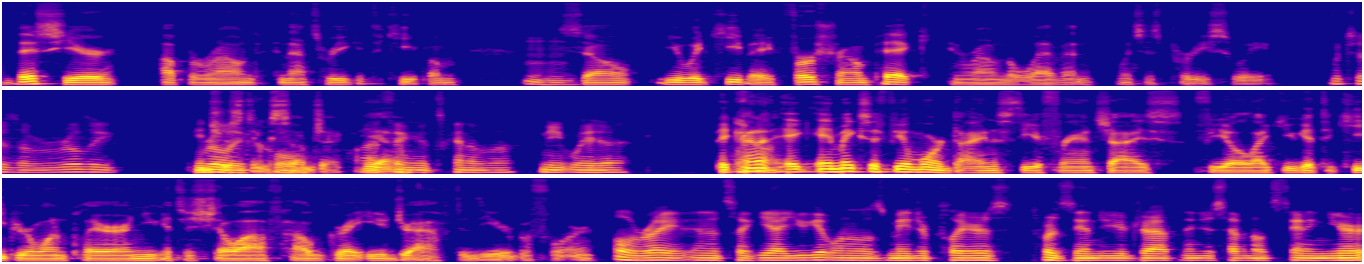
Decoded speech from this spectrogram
this year up around, and that's where you get to keep them. mhm, So you would keep a first round pick in round 11, which is pretty sweet. which is a really Interesting really cool. subject. I think it's kind of a neat way to. It kind of uh-huh. it, it makes it feel more dynasty a franchise feel like you get to keep your one player and you get to show off how great you drafted the year before. Oh, right. And it's like, yeah, you get one of those major players towards the end of your draft and they just have an outstanding year.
